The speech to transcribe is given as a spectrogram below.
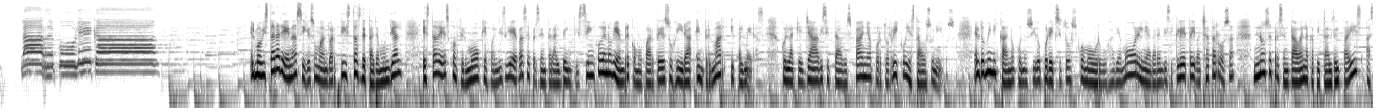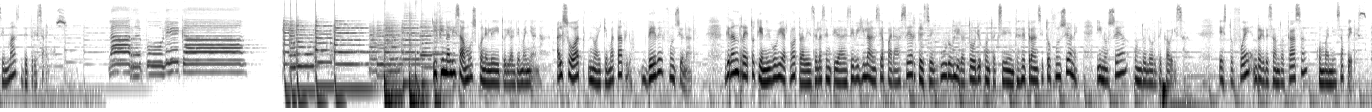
El Movistar Arena sigue sumando artistas de talla mundial. Esta vez confirmó que Juan Luis Guerra se presentará el 25 de noviembre como parte de su gira Entre Mar y Palmeras, con la que ya ha visitado España, Puerto Rico y Estados Unidos. El dominicano, conocido por éxitos como Burbuja de Amor, El Niágara en bicicleta y Bachata Rosa, no se presentaba en la capital del país hace más de tres años. La República. Y finalizamos con el editorial de mañana. Al SOAT no hay que matarlo, debe funcionar. Gran reto tiene el gobierno a través de las entidades de vigilancia para hacer que el seguro obligatorio contra accidentes de tránsito funcione y no sea un dolor de cabeza. Esto fue Regresando a casa con Vanessa Pérez.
